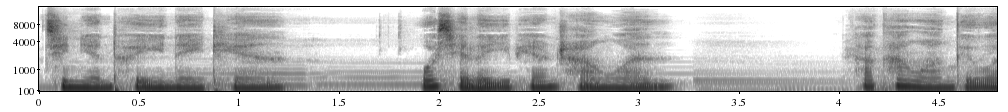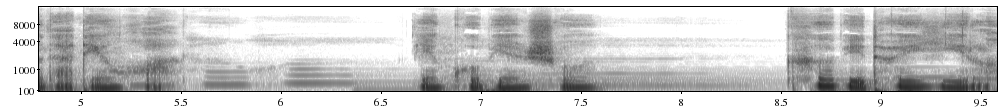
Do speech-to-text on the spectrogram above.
今年退役那天。我写了一篇长文，他看完给我打电话，边哭边说：“科比退役了。”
